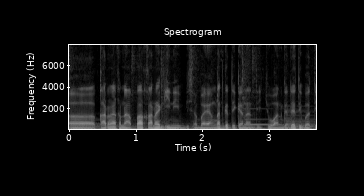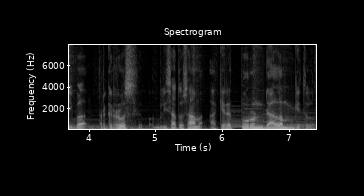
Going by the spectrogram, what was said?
Eh, karena kenapa? Karena gini, bisa bayangkan ketika nanti cuan gede tiba-tiba tergerus beli satu saham, akhirnya turun dalam gitu loh.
